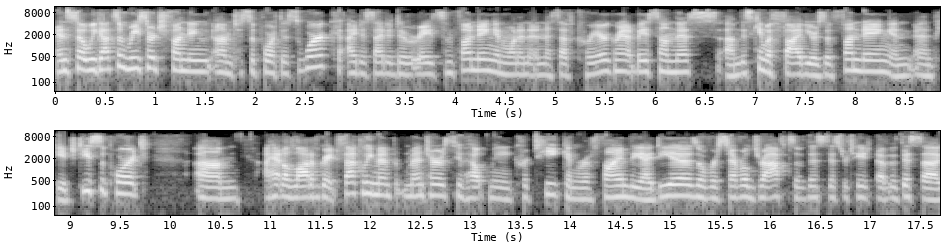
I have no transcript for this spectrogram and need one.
And so we got some research funding um, to support this work. I decided to raise some funding and won an NSF career grant based on this. Um, this came with five years of funding and, and PhD support. Um, I had a lot of great faculty men mentors who helped me critique and refine the ideas over several drafts of this dissertation of this uh,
